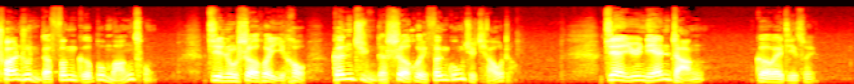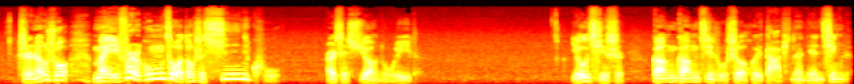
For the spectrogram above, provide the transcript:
穿出你的风格不盲从，进入社会以后根据你的社会分工去调整。鉴于年长各位几岁，只能说每份工作都是辛苦。而且需要努力的，尤其是刚刚进入社会打拼的年轻人。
